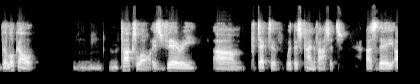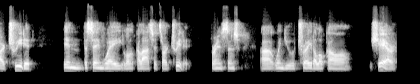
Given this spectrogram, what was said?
the local tax law is very um, protective with this kind of assets as they are treated in the same way local assets are treated. For instance, uh, when you trade a local share,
